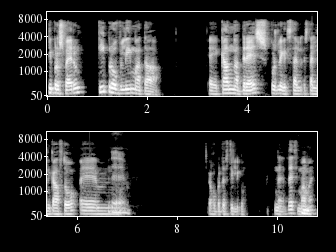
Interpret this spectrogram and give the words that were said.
τι προσφέρουν, τι προβλήματα ε, κάνουν αντρές, πώς λέγεται στα, στα ελληνικά αυτό. Ε, Έχω μπερδευτεί λίγο. Ναι, δεν θυμάμαι.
